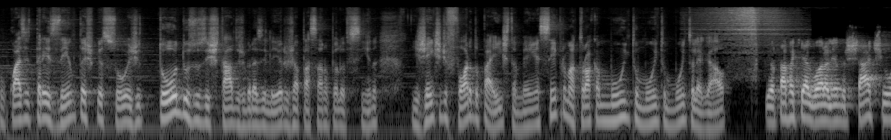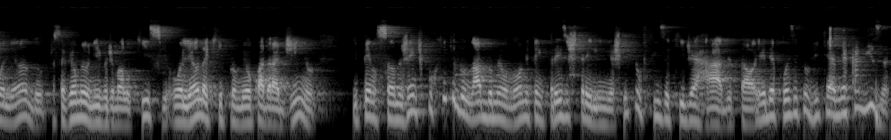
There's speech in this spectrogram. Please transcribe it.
com quase 300 pessoas de todos os estados brasileiros já passaram pela oficina e gente de fora do país também. É sempre uma troca muito, muito, muito legal. E eu estava aqui agora lendo o chat e olhando, você vê o meu nível de maluquice, olhando aqui para o meu quadradinho e pensando, gente, por que, que do lado do meu nome tem três estrelinhas? O que, que eu fiz aqui de errado e tal? E aí depois é que eu vi que é a minha camisa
